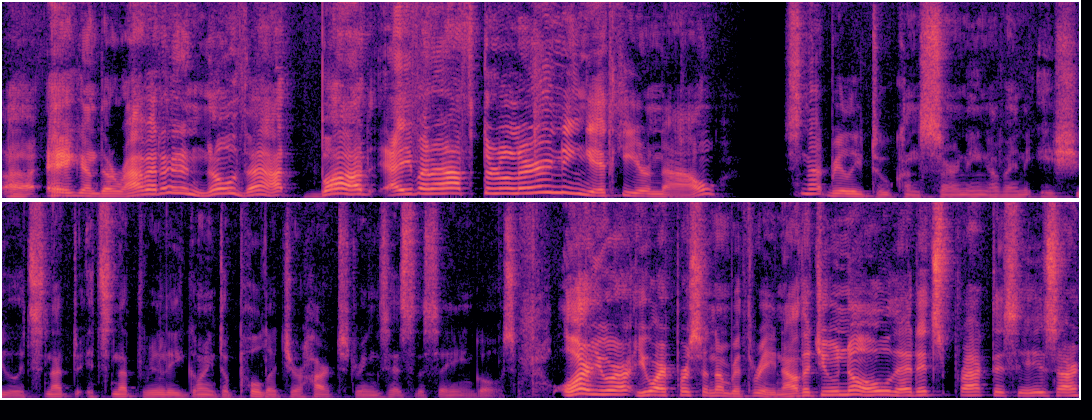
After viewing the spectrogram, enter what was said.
uh, egg and the rabbit. I didn't know that. But even after learning it here now, it's not really too concerning of an issue. It's not, it's not really going to pull at your heartstrings, as the saying goes. Or you are, you are person number three. Now that you know that its practices are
